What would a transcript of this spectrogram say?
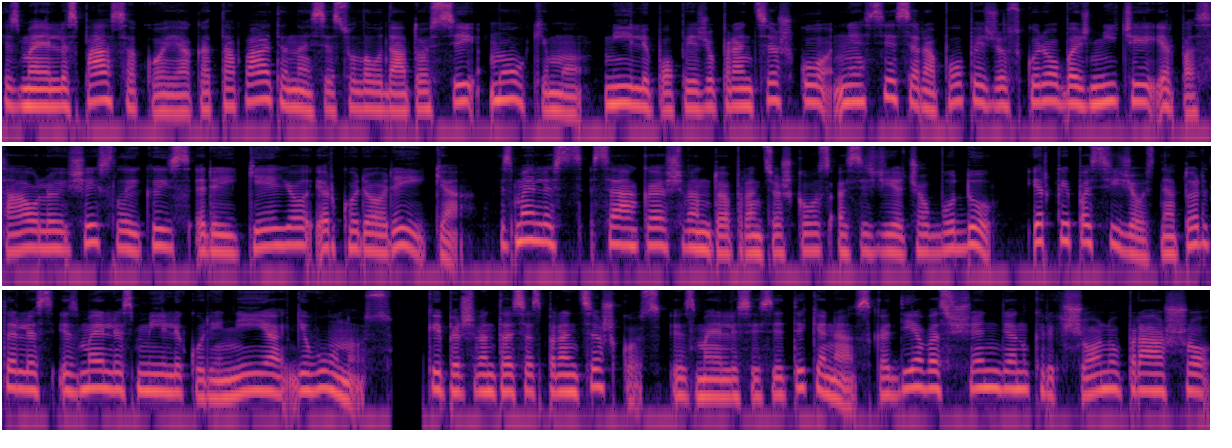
Izmaelis pasakoja, kad tapatinasi su laudatosi mokymu, myli popiežių pranciškų, nes jis yra popiežius, kurio bažnyčiai ir pasauliui šiais laikais reikėjo ir kurio reikia. Izmaelis seka šventojo pranciškaus asižiečio būdu ir kaip pasižiaus neturtelis, Izmaelis myli kūrinyje gyvūnus. Kaip ir šventasis pranciškus, Izmaelis įsitikinęs, kad Dievas šiandien krikščionių prašo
